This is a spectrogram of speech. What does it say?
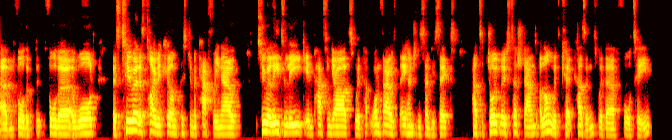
um, for the for the award. There's Tua, There's Tyreek Hill and Christian McCaffrey. Now, Tua lead the league in passing yards with 1,876, had to joint most touchdowns along with Kirk Cousins with uh, 14.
